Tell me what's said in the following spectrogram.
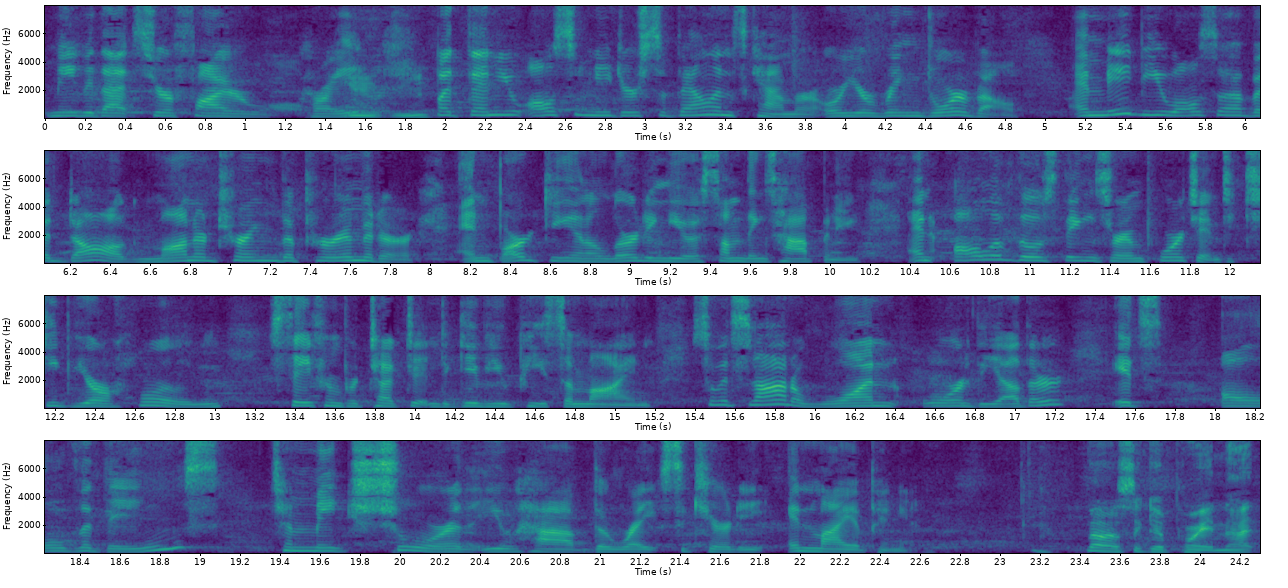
maybe that's your firewall, right? Mm-hmm. But then you also need your surveillance camera or your ring doorbell. And maybe you also have a dog monitoring the perimeter and barking and alerting you if something's happening. And all of those things are important to keep your home safe and protected and to give you peace of mind. So it's not a one or the other, it's all the things to make sure that you have the right security, in my opinion. No, that's a good point. Not,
